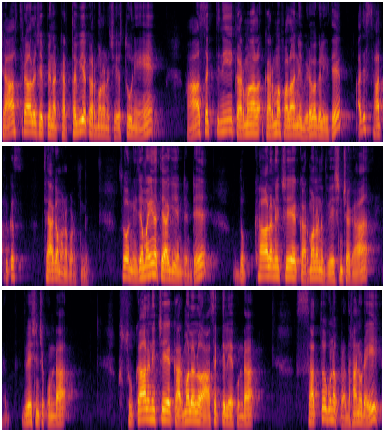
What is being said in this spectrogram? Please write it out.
శాస్త్రాలు చెప్పిన కర్తవ్య కర్మలను చేస్తూనే ఆసక్తిని కర్మ కర్మఫలాన్ని విడవగలిగితే అది సాత్విక త్యాగం అనబడుతుంది. సో నిజమైన త్యాగి ఏంటంటే దుఃఖాలనిచ్చే కర్మలను ద్వేషించగా ద్వేషించకుండా సుఖాలనిచ్చే కర్మలలో ఆసక్తి లేకుండా సత్వగుణ ప్రధానుడై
